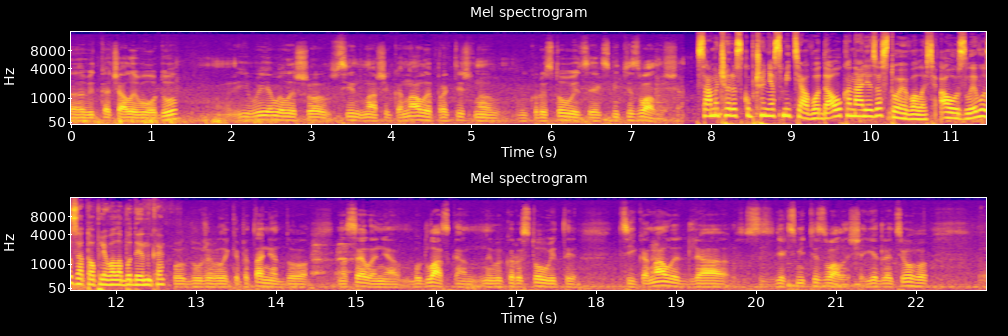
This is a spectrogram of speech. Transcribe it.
е, відкачали воду виявили, що всі наші канали практично використовуються як сміттєзвалище. Саме через скупчення сміття вода у каналі застоювалась, а у зливу затоплювала будинки. Дуже велике питання до населення. Будь ласка, не використовуйте ці канали для як сміттєзвалище. Є для цього е,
